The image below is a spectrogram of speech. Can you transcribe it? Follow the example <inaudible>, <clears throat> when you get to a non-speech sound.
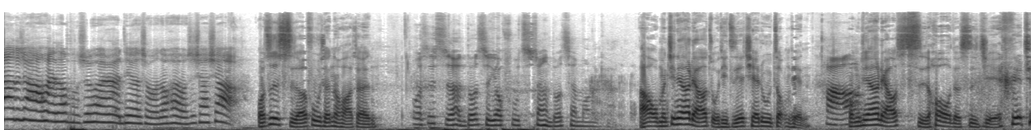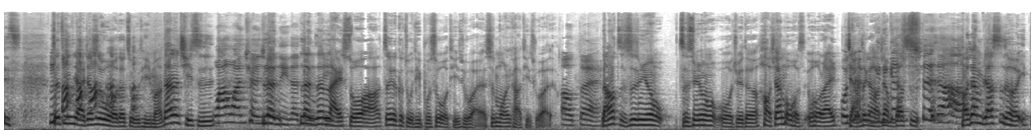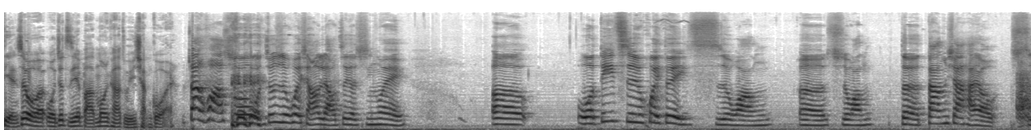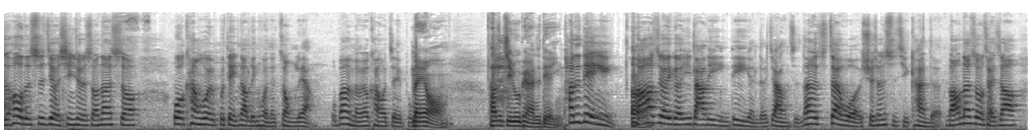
Hello，大家好，欢迎来到浮世会，让你听了什么都会。我是笑笑，我是死而复生的华生，我是死了很多次又复生很多次的莫妮卡。好，我们今天要聊的主题直接切入重点。好，我们今天要聊死后的世界。<laughs> 其实这听起来就是我的主题嘛，但是其实完完全全你的认真来说啊，这个主题不是我提出来的，是莫妮卡提出来的。哦，对。然后只是因为，只是因为我觉得好像我我来讲这个好像比较适，好像比较适合一点，所以我我就直接把莫妮卡主题抢过来。<laughs> 但话说，我就是会想要聊这个，是因为，呃，我第一次会对死亡，呃，死亡。的当下还有死后的世界有兴趣的时候，那时候我有看过一部电影叫《灵魂的重量》，我不知道你们有没有看过这一部？没有，它是纪录片还是电影？它是电影，然后它是有一个意大利影帝演的这样子。那个是在我学生时期看的，然后那时候才知道，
